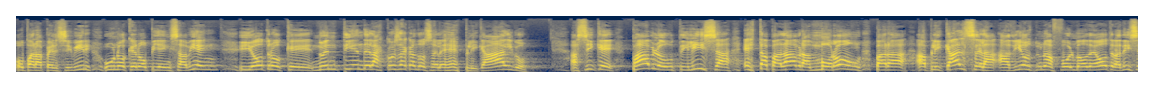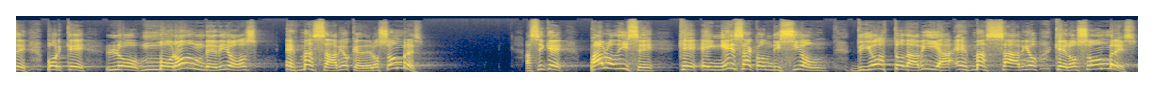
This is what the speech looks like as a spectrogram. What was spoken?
o para percibir, uno que no piensa bien y otro que no entiende las cosas cuando se les explica algo. Así que Pablo utiliza esta palabra morón para aplicársela a Dios de una forma o de otra. Dice, porque lo morón de Dios es más sabio que de los hombres. Así que Pablo dice que en esa condición Dios todavía es más sabio que los hombres.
